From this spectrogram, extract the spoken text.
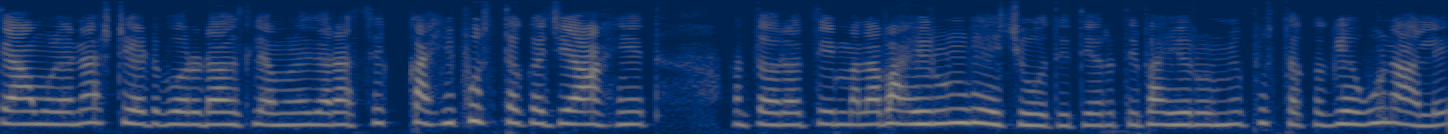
त्यामुळे ना स्टेट बोर्ड असल्यामुळे जरा असे काही पुस्तकं जे आहेत तर ते मला बाहेरून घ्यायची होती. तर ती बाहेरून मी पुस्तकं घेऊन आले.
